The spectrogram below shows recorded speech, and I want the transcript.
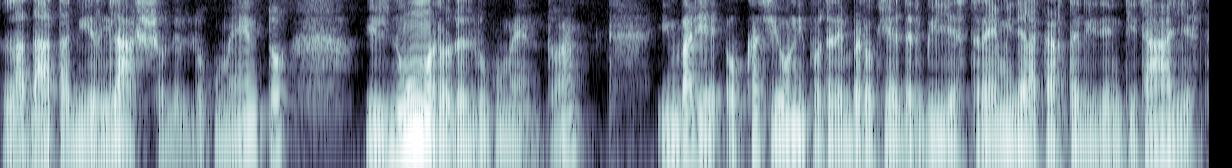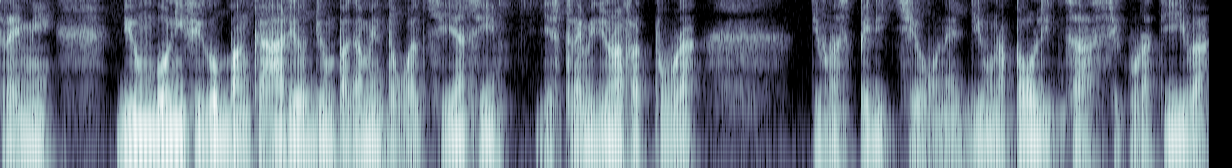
la data di rilascio del documento, il numero del documento. Eh. In varie occasioni potrebbero chiedervi gli estremi della carta d'identità, gli estremi di un bonifico bancario, di un pagamento qualsiasi, gli estremi di una fattura di una spedizione, di una polizza assicurativa,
